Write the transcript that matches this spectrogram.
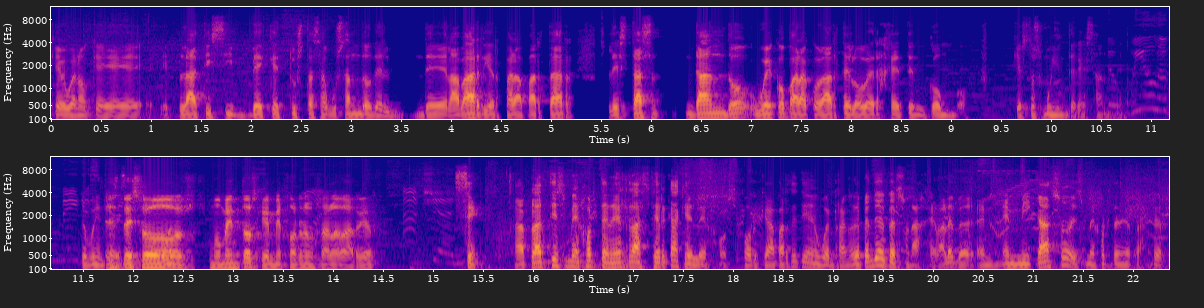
que bueno, que Plati si ve que tú estás abusando de la barrier para apartar, le estás dando hueco para colarte el overhead en combo. Que esto es muy interesante. Es, de esos momentos que mejor no usar la barrier. Sí, a Plati es mejor tenerla cerca que lejos, porque aparte tiene buen rango. Depende del personaje, ¿vale? Pero en, mi caso es mejor tenerla cerca.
